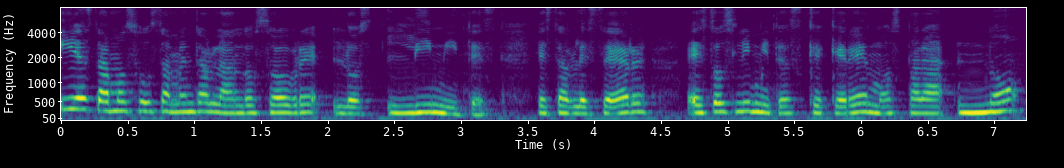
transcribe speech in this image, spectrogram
Y estamos justamente hablando sobre los límites, establecer estos límites que queremos para no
